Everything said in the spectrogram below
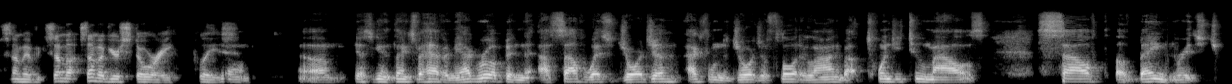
some of some some of your story, please. Yeah. Um, yes, again, thanks for having me. I grew up in uh, Southwest Georgia, actually on the Georgia-Florida line, about 22 miles south of Bainbridge,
